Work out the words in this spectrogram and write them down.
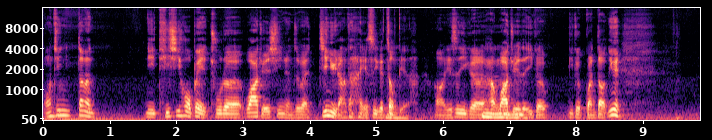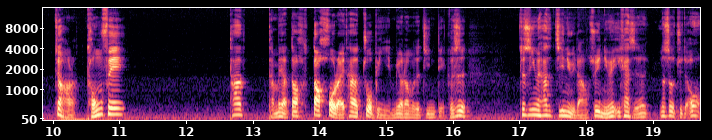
王晶当然你提携后辈，除了挖掘新人之外，金女郎当然也是一个重点啊，嗯、哦，也是一个他挖掘的一个、嗯、一个管道。因为这样好了，童飞他坦白讲，到到后来他的作品也没有那么的经典，可是就是因为他是金女郎，所以你会一开始那时候觉得哦，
